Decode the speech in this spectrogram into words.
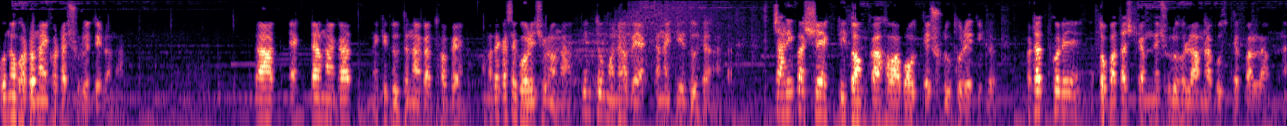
কোনো ঘটনাই ঘটা শুরু দিল না। রাত একটা নাগাদ নাকি দুটা নাগাদ হবে? আমাদের কাছে ঘড়ি ছিল না, কিন্তু মনে হবে একটা নাকি দুটা নাগাদ। চারিপাশে একটি দমকা হাওয়া বলতে শুরু করে দিল। হঠাৎ করে এত বাতাস কেমনে শুরু হলো আমরা বুঝতে পারলাম না।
